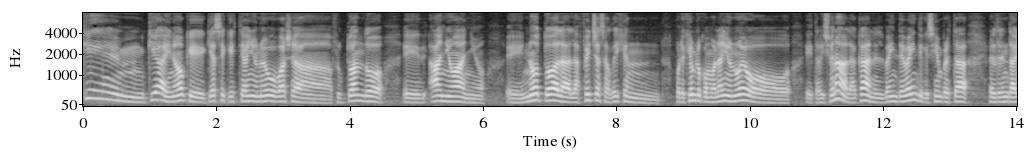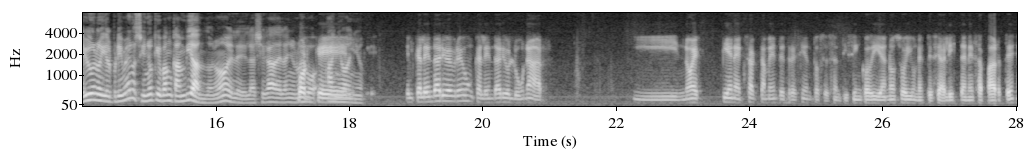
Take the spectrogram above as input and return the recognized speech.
¿qué, qué hay no? Que, hace que este año nuevo vaya fluctuando eh, año a año? Eh, no todas las fechas se rigen, por ejemplo, como el año nuevo eh, tradicional, acá en el 2020, que siempre está el 31 y el primero, sino que van cambiando, ¿no? la llegada del año nuevo año a año. El, calendario hebreo es un calendario lunar y no es, tiene exactamente 365 días, no soy un especialista en esa parte,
